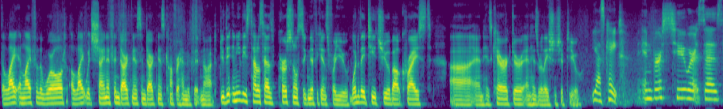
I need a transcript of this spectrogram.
the light and life of the world, a light which shineth in darkness, and darkness comprehendeth it not. Do any of these titles have personal significance for you? What do they teach you about Christ uh, and his character and his relationship to you? Yes, Kate. In verse 2, where it says,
